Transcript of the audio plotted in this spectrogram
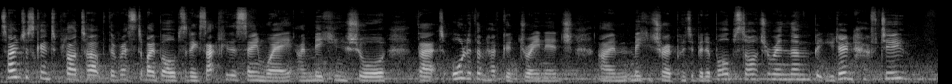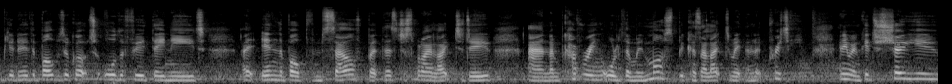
So I'm just going to plant up the rest of my bulbs in exactly the same way. I'm making sure that all of them have good drainage. I'm making sure I put a bit of bulb starter in them, but you don't have to you know the bulbs have got all the food they need uh, in the bulb themselves but that's just what I like to do. And I'm covering all of them with moss because I like to make them look pretty. Anyway I'm going to show you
